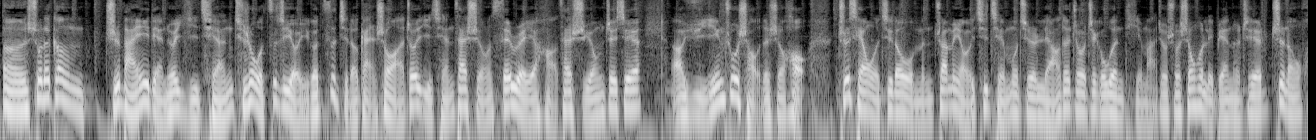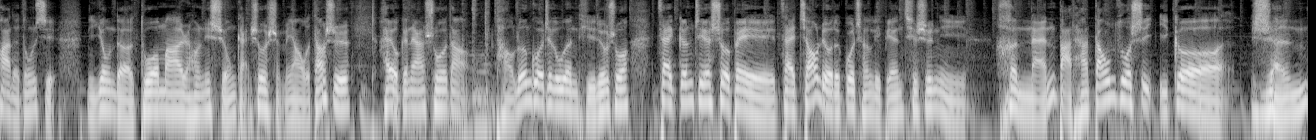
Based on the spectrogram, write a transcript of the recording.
嗯，说的更直白一点，就是以前其实我自己有一个自己的感受啊，就以前在使用 Siri 也好，在使用这些呃语音助手的时候，之前我记得我们专门有一期节目，其实聊的就是这个问题嘛，就说生活里边的这些智能化的东西，你用的多吗？然后你使用感受什么样？我当时还有跟大家说到。讨论过这个问题，就是说，在跟这些设备在交流的过程里边，其实你很难把它当做是一个人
